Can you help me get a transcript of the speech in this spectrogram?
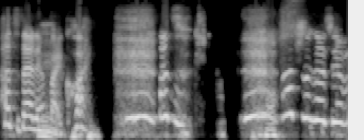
他只带两百块，嗯、他只他整个钱包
